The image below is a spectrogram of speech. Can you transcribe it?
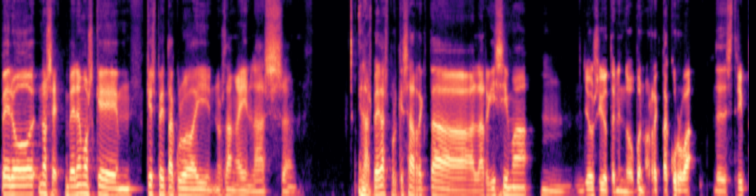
Pero no sé, veremos qué, qué espectáculo ahí nos dan ahí en las, eh, en Las Vegas, porque esa recta larguísima, mm, yo sigo teniendo, bueno, recta curva de The Strip,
